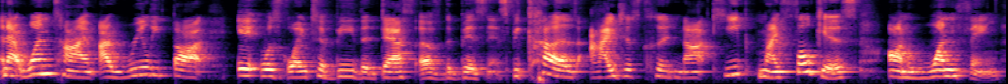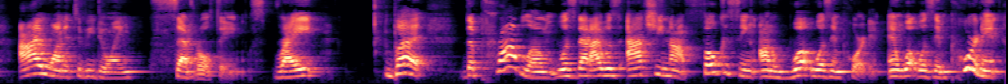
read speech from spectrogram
And at one time, I really thought it was going to be the death of the business because I just could not keep my focus on one thing. I wanted to be doing several things, right? But the problem was that I was actually not focusing on what was important. And what was important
